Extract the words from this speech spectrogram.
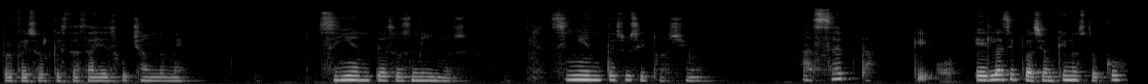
Profesor que estás ahí escuchándome, siente a esos niños, siente su situación, acepta que es la situación que nos tocó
